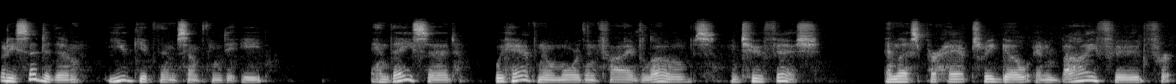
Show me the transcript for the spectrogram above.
But he said to them, You give them something to eat. And they said, We have no more than five loaves and two fish, unless perhaps we go and buy food for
